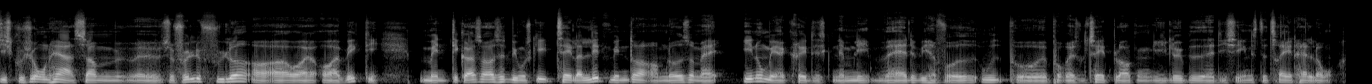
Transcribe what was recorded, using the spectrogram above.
diskussion her, som øh, selvfølgelig fylder og, og, og er vigtig, men det gør så også, at vi måske taler lidt mindre om noget, som er endnu mere kritisk, nemlig hvad er det, vi har fået ud på, på resultatblokken i løbet af de seneste 3,5 år.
